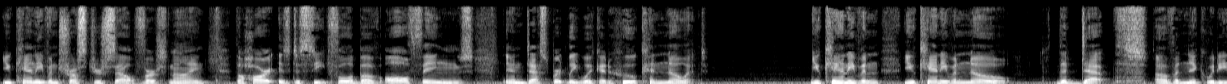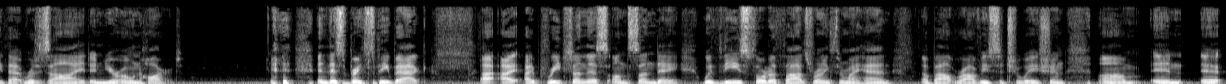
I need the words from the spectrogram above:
You can't even trust yourself. Verse 9 The heart is deceitful above all things and desperately wicked. Who can know it? You can't even you can't even know the depths of iniquity that reside in your own heart. and this brings me back. I, I, preached on this on Sunday with these sort of thoughts running through my head about Ravi's situation. Um, and it,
